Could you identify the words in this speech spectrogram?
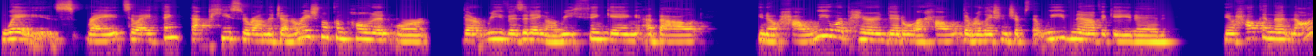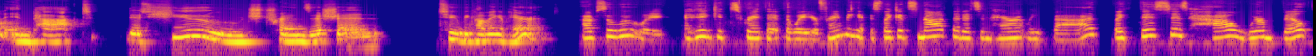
ways, right? So I think that piece around the generational component or the revisiting or rethinking about, you know, how we were parented or how the relationships that we've navigated, you know, how can that not impact this huge transition to becoming a parent? Absolutely. I think it's great that the way you're framing it is like it's not that it's inherently bad. Like this is how we're built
